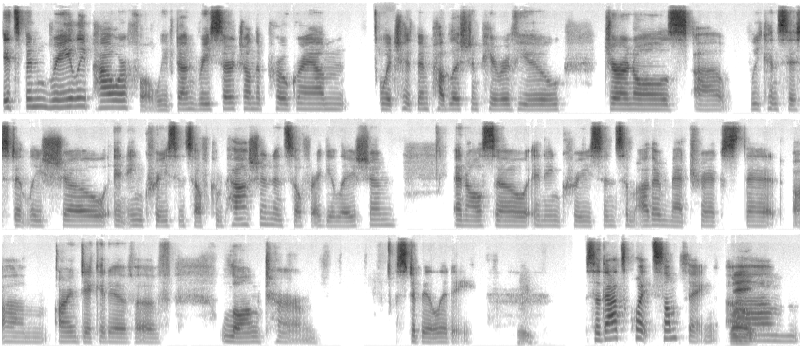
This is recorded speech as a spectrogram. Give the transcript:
it's been really powerful. We've done research on the program which has been published in peer review journals, uh, we consistently show an increase in self compassion and self regulation, and also an increase in some other metrics that um, are indicative of long term stability. Right. So that's quite something. Wow. Um,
